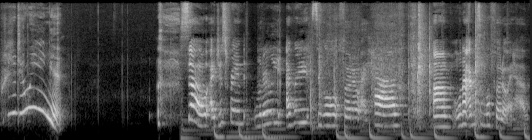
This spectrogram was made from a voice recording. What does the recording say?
What are you doing? so I just framed literally every single photo I have. Um, well, not every single photo I have.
